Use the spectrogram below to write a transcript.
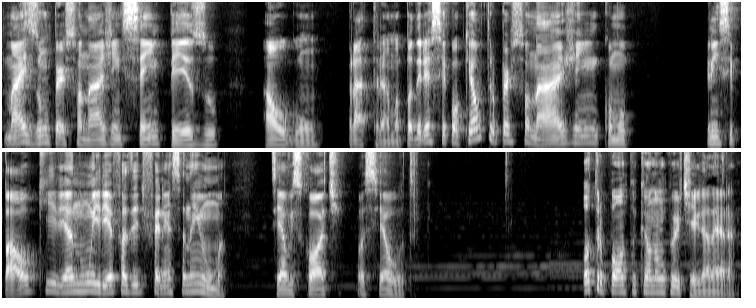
mais um personagem sem peso algum para trama. Poderia ser qualquer outro personagem como principal que não iria fazer diferença nenhuma, se é o Scott ou se é outro. Outro ponto que eu não curti, galera.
